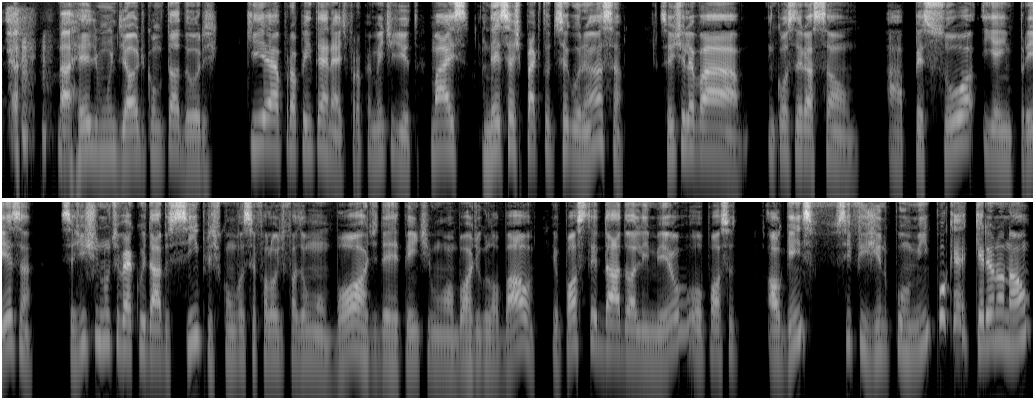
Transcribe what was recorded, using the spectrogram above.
na rede mundial de computadores, que é a própria internet, propriamente dito. Mas, nesse aspecto de segurança, se a gente levar em consideração a pessoa e a empresa, se a gente não tiver cuidado simples, como você falou de fazer um onboard, de repente um onboard global, eu posso ter dado ali meu, ou posso alguém se fingindo por mim, porque querendo ou não,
